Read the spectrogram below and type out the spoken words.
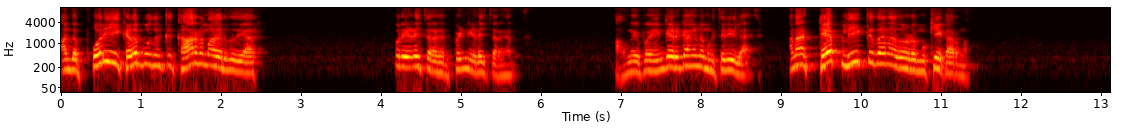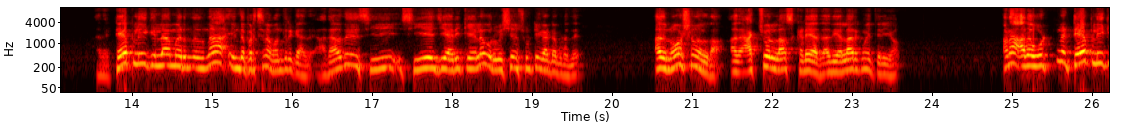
அந்த பொறியை கிளப்புவதற்கு காரணமாக இருந்தது யார்? ஒரு இடைத்தரகர் பெண் இடைத்தரகர். அவங்க இப்போ எங்கே இருக்காங்கன்னு நமக்கு தெரியல. ஆனால் டேப் லீக்கு தானே அதோட முக்கிய காரணம். அது டேப் லீக் இல்லாமல் இருந்ததுன்னா இந்த பிரச்சனை வந்திருக்காது. அதாவது சி சிஏஜி அறிக்கையில் ஒரு விஷயம் சுட்டி காட்டப்படுது அது நோஷனல் தான். அது ஆக்சுவல் லாஸ் கிடையாது. அது எல்லாருக்குமே தெரியும். ஆனா அதை ஒட்டின டேப் லீக்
